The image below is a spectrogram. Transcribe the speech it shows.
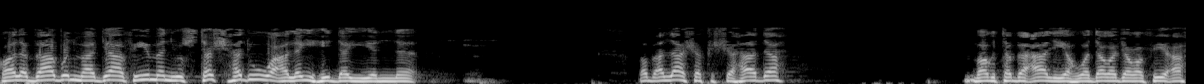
قال باب ما جاء في من يستشهد وعليه دين. طبعا لا شك الشهادة مرتبة عالية ودرجة رفيعة.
